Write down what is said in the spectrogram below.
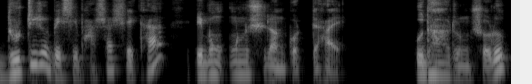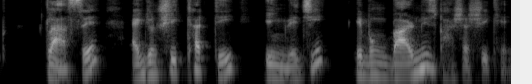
দুটিরও বেশি ভাষা শেখা এবং অনুশীলন করতে হয়। উদাহরণস্বরূপ ক্লাসে একজন শিক্ষার্থী ইংরেজি এবং বার্মিজ ভাষা শিখে।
